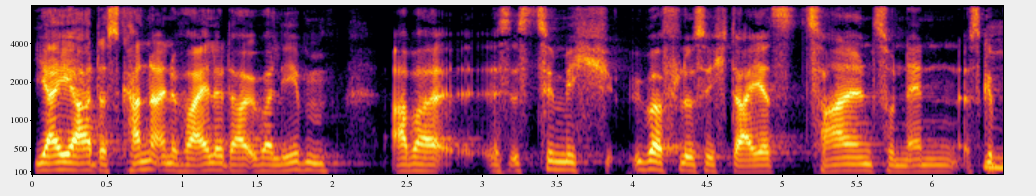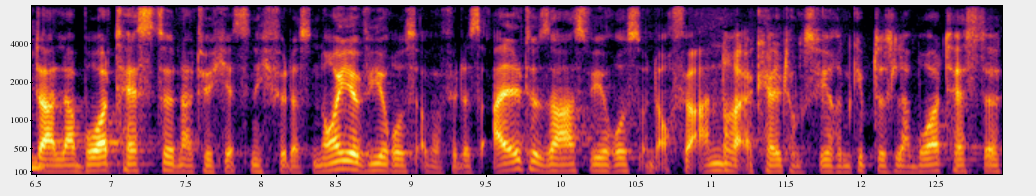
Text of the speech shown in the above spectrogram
ja, ja, das kann eine Weile da überleben, aber es ist ziemlich überflüssig, da jetzt Zahlen zu nennen. Es gibt mhm. da Laborteste, natürlich jetzt nicht für das neue Virus, aber für das alte SARS-Virus und auch für andere Erkältungsviren gibt es Laborteste.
